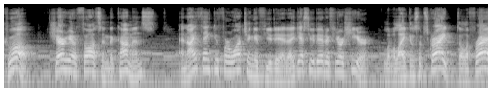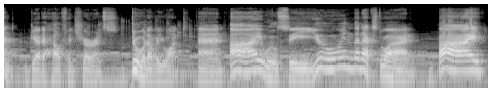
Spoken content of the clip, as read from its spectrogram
Cool! Share your thoughts in the comments. And I thank you for watching if you did. I guess you did if you're here. Leave a like and subscribe. Tell a friend. Get a health insurance. Do whatever you want. And I will see you in the next one. Bye!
